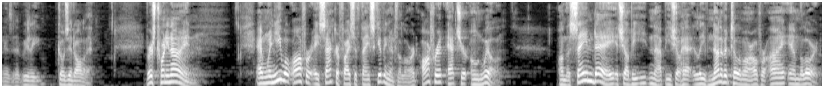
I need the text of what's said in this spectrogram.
is a really goes into all of that. Verse 29. And when ye will offer a sacrifice of thanksgiving unto the Lord, offer it at your own will on the same day it shall be eaten up. Ye shall ha- leave none of it till tomorrow, for I am the Lord.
